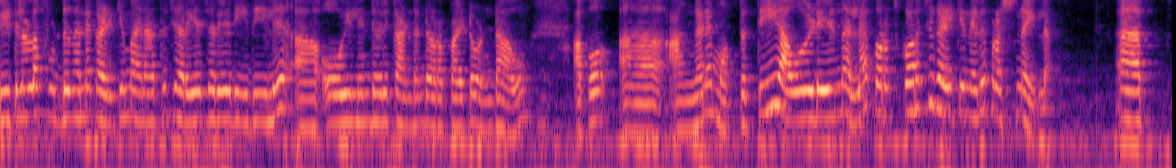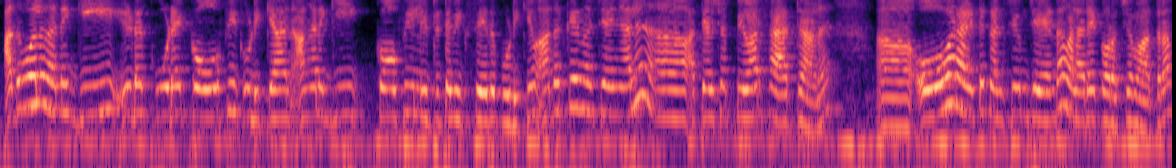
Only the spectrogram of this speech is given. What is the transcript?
വീട്ടിലുള്ള ഫുഡ് തന്നെ കഴിക്കുമ്പോൾ അതിനകത്ത് ചെറിയ ചെറിയ രീതിയിൽ ഓയിലിന്റെ ഒരു കണ്ടന്റ് ഉറപ്പായിട്ടും ഉണ്ടാവും. അപ്പോൾ അങ്ങനെ മൊത്തത്തിൽ അവോയ്ഡ് ചെയ്യുന്നല്ല കുറച്ച് കുറച്ച് കഴിക്കുന്നതിൽ പ്രശ്നമില്ല. അതുപോലെ തന്നെ ഗീയുടെ കൂടെ കോഫി കുടിക്കാൻ അങ്ങനെ ഗീ കോഫിയിൽ ഇട്ടിട്ട് മിക്സ് ചെയ്ത് കുടിക്കും. അതൊക്കെ എന്ന് വെച്ച് കഴിഞ്ഞാൽ അത്യാവശ്യം പ്യുവർ ഫാറ്റ് ആണ്. ഓവറായിട്ട് കൺസ്യൂം ചെയ്യേണ്ട വളരെ കുറച്ച് മാത്രം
